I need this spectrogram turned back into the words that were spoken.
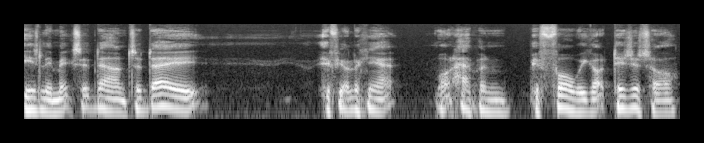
easily mix it down. Today, if you're looking at what happened before we got digital,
